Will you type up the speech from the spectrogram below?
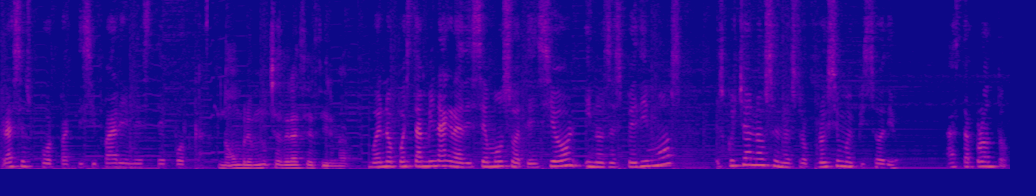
Gracias por participar en este podcast. No, hombre, muchas gracias Irma. Bueno, pues también agradecemos su atención y nos despedimos. Escúchanos en nuestro próximo episodio. Hasta pronto.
